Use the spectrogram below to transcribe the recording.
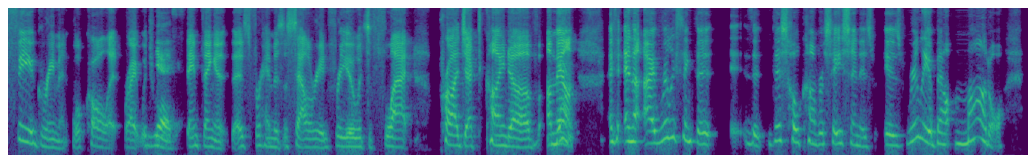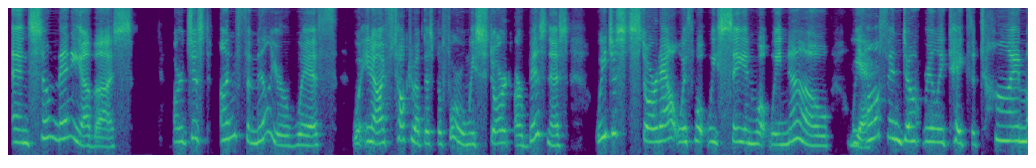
fee agreement, we'll call it, right? Which yes. same thing as for him as a salary and for you, it's a flat project kind of amount. Yeah. And I really think that that this whole conversation is is really about model and so many of us are just unfamiliar with you know i've talked about this before when we start our business we just start out with what we see and what we know we yeah. often don't really take the time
